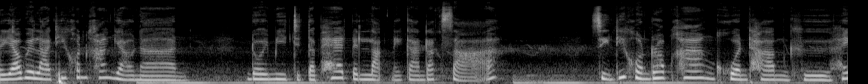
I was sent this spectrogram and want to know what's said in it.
ระยะเวลาที่ค่อนข้างยาวนาน โดยมีจิตแพทย์เป็นหลักในการรักษา สิ่งที่คนรอบข้างควรทำคือให้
